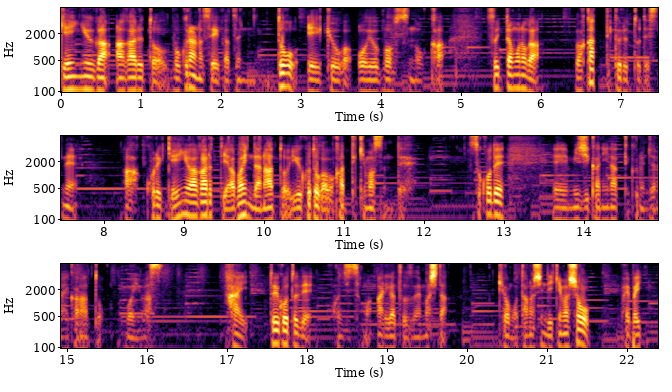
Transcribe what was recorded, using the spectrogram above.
原油が上がると僕らの生活にどう影響が及ぼすのかそういったものが分かってくるとですねあこれ原油上がるってやばいんだなということが分かってきますんでそこで、えー、身近になってくるんじゃないかなと思います。はい。ということで本日もありがとうございました。今日も楽しんでいきましょう。バイバイ。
